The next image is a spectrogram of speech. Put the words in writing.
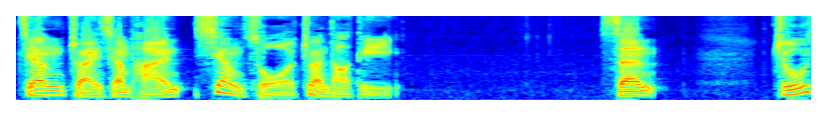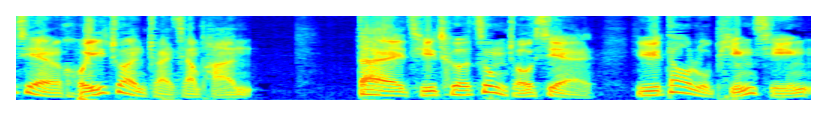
将转向盘向左转到底。三。逐渐回转转向盘，待骑车纵轴线与道路平行，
